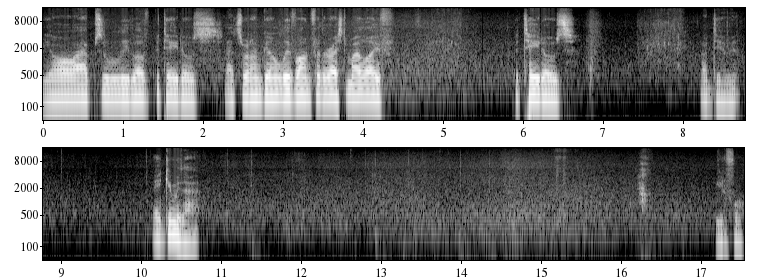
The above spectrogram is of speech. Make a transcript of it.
We all absolutely love potatoes. That's what I'm going to live on for the rest of my life. Potatoes. God damn it. Hey, give me that. Beautiful.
